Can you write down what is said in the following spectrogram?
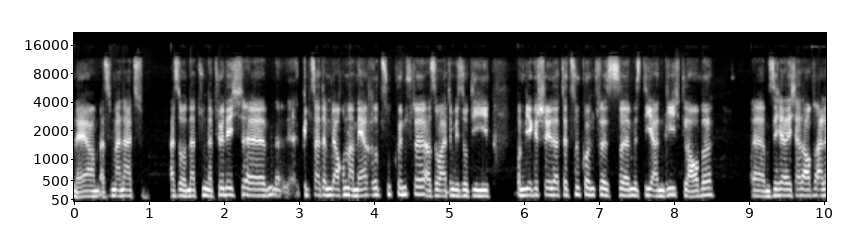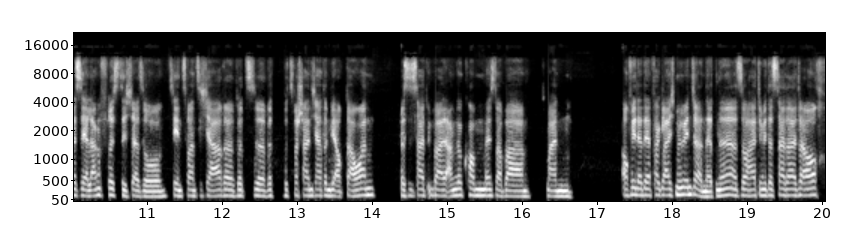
Naja, also ich meine halt, also nat natürlich äh, gibt es halt auch immer mehrere Zukünfte. Also halt irgendwie so die von mir geschilderte Zukunft ist, äh, ist die, an die ich glaube. Ähm, sicherlich halt auch alles sehr langfristig, also 10, 20 Jahre wird's, äh, wird es wahrscheinlich halt irgendwie auch dauern, bis es halt überall angekommen ist. Aber ich meine, auch wieder der Vergleich mit dem Internet, ne? Also halt das hat halt auch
